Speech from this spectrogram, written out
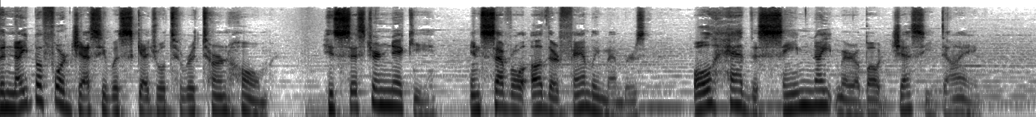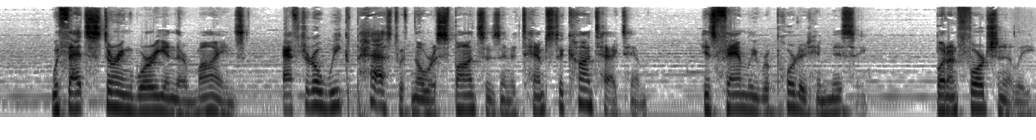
The night before Jesse was scheduled to return home, his sister Nikki and several other family members all had the same nightmare about Jesse dying. With that stirring worry in their minds, after a week passed with no responses and attempts to contact him, his family reported him missing. But unfortunately,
